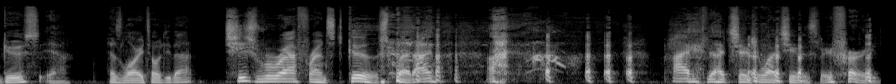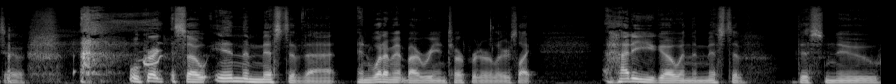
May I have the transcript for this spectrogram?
Goose. Yeah. Has Laurie told you that? She's referenced Goose, but I, I, I'm not sure what she was referring to. Well, Greg, so in the midst of that, and what I meant by reinterpret earlier is like, how do you go in the midst of this new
